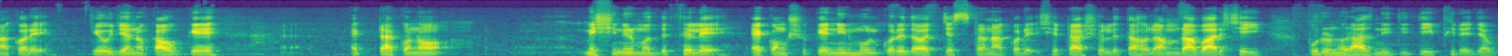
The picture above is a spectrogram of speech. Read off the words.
না করে। কেউ যেন কাউকে একটা কোনো মেশিনের মধ্যে ফেলে এক অংশকে নির্মূল করে দেওয়ার চেষ্টা না করে, সেটা আসলে তাহলে আমরা আবার সেই পুরনো রাজনীতিতেই ফিরে যাব।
